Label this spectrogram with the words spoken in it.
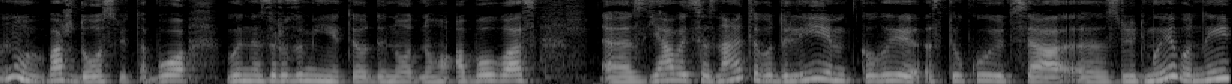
ну, ваш досвід, або ви не зрозумієте один одного, або у вас е, з'явиться, знаєте, водолії, коли спілкуються е, з людьми, вони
